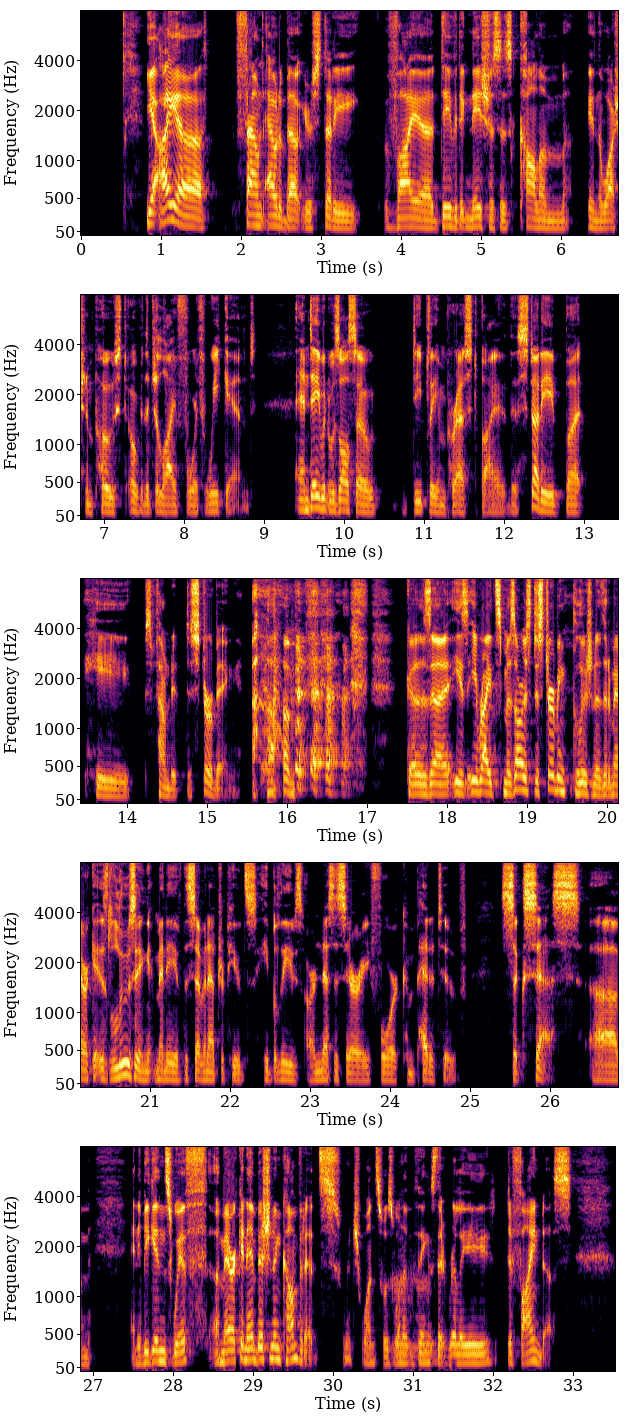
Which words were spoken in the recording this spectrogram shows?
Yeah, I uh, found out about your study via David Ignatius's column in the Washington Post over the July 4th weekend. And David was also deeply impressed by this study, but he found it disturbing. Um, because uh, he writes Mazarr's disturbing conclusion is that America is losing many of the seven attributes he believes are necessary for competitive success. Um, and he begins with American ambition and confidence, which once was one of the things that really defined us.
